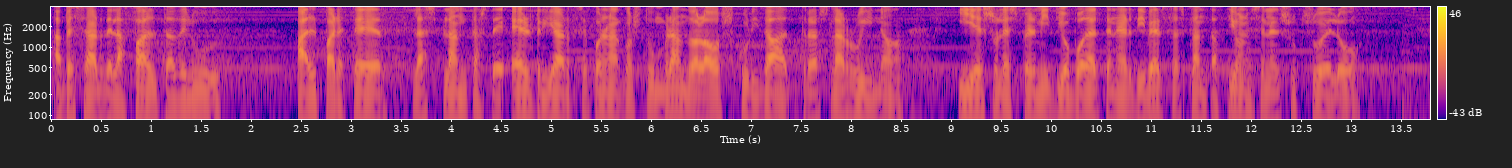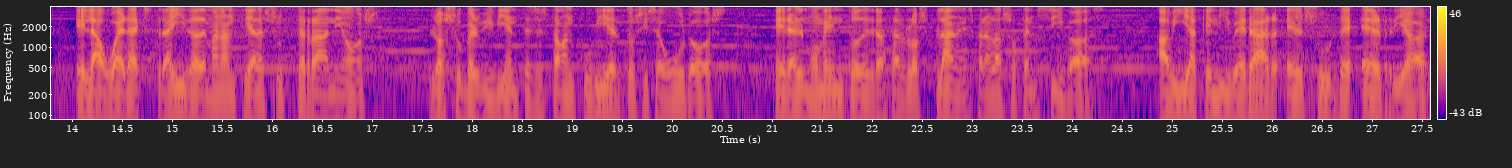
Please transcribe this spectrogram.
a pesar de la falta de luz. Al parecer, las plantas de Elriard se fueron acostumbrando a la oscuridad tras la ruina, y eso les permitió poder tener diversas plantaciones en el subsuelo. El agua era extraída de manantiales subterráneos. Los supervivientes estaban cubiertos y seguros. Era el momento de trazar los planes para las ofensivas había que liberar el sur de Elriard.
